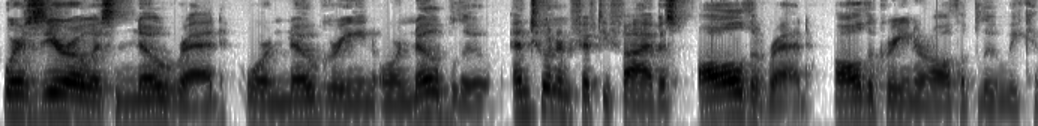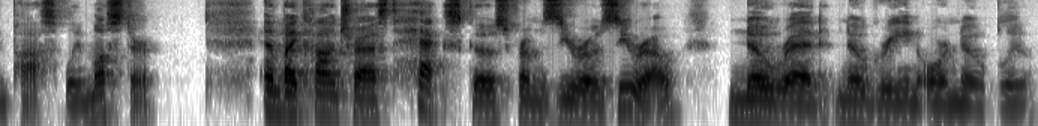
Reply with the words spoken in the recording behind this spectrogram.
where 0 is no red, or no green, or no blue, and 255 is all the red, all the green, or all the blue we can possibly muster. And by contrast, hex goes from 0, 0, no red, no green, or no blue,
